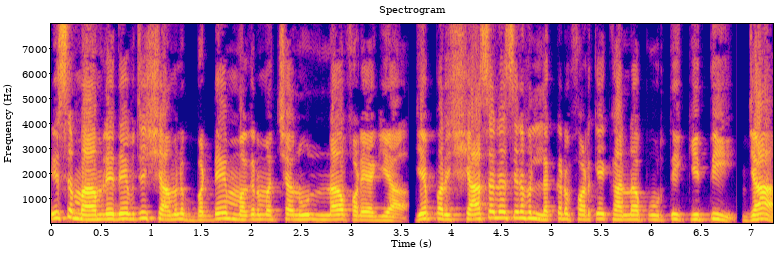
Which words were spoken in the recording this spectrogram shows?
ਇਸ ਮਾਮਲੇ ਦੇ ਵਿੱਚ ਸ਼ਾਮਲ ਵੱਡੇ ਮਗਰਮੱਛਾਂ ਨੂੰ ਨਾ ਫੜਿਆ ਗਿਆ, ਜੇ ਪ੍ਰਸ਼ਾਸਨ ਨੇ ਸਿਰਫ ਲੱਕੜ ਫੜ ਕੇ ਖਾਨਾ ਪੂਰਤੀ ਕੀਤੀ ਜਾਂ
